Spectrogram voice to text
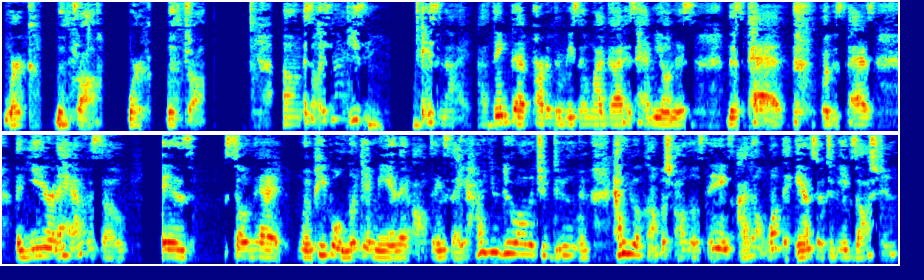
work, withdraw, work, withdraw. Um, and so it's not easy. It's not. I think that part of the reason why God has had me on this this path for this past a year and a half or so is so that when people look at me and they often say, How do you do all that you do? And how do you accomplish all those things? I don't want the answer to be exhaustion.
